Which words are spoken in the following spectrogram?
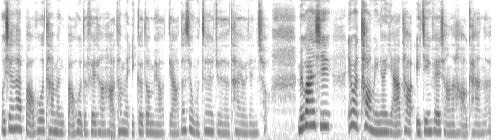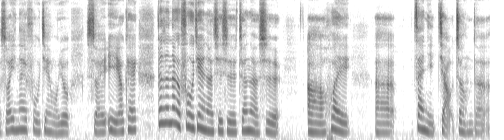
我现在保护他们保护的非常好，他们一个都没有掉，但是我真的觉得它有点丑，没关系，因为透明的牙套已经非常的好看了，所以那附件我就随意 OK。但是那个附件呢，其实真的是，呃，会呃在你矫正的。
